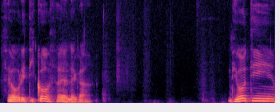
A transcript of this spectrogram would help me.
θεωρητικό θα έλεγα διότι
